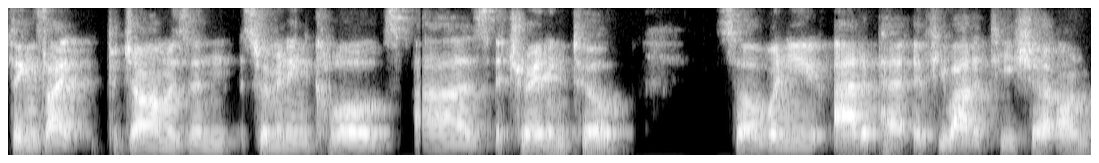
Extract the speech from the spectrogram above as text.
things like pajamas and swimming in clothes as a training tool. So when you add a pair, if you add a t-shirt on,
